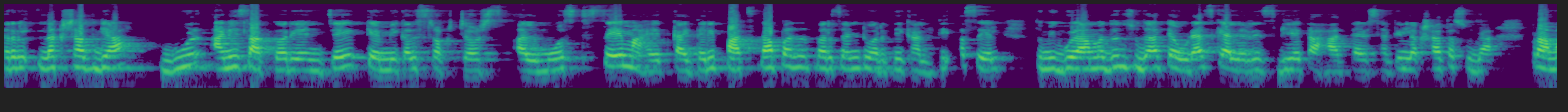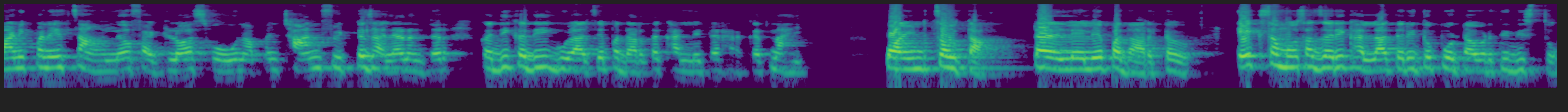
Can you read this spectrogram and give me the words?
तर लक्षात घ्या गुळ आणि साखर यांचे केमिकल स्ट्रक्चर्स ऑलमोस्ट सेम आहेत. काहीतरी पाच दहा पर्सेंट वरती खालती असेल. तुम्ही गुळामधून सुद्धा तेवढ्याच कॅलरीज घेत आहात. त्यासाठी लक्षात असू द्या प्रामाणिकपणे चांगलं फॅट लॉस होऊन आपण छान फिट झाल्यानंतर कधी कधी गुळाचे पदार्थ खाल्ले तर हरकत नाही. पॉइंट चौथा तळलेले पदार्थ. एक समोसा जरी खाल्ला तरी तो पोटावरती दिसतो.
